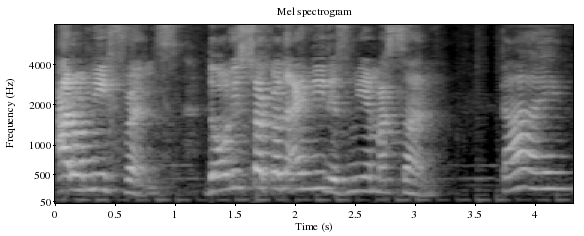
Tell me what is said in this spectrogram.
I don't need friends. The only circle that I need is me and my son. Bye.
